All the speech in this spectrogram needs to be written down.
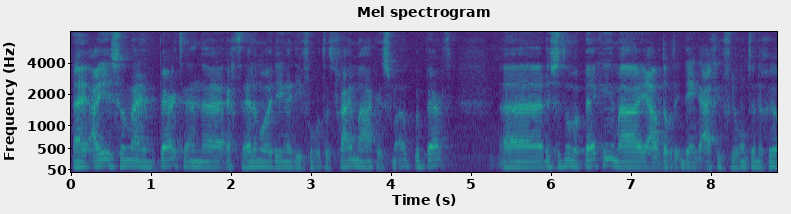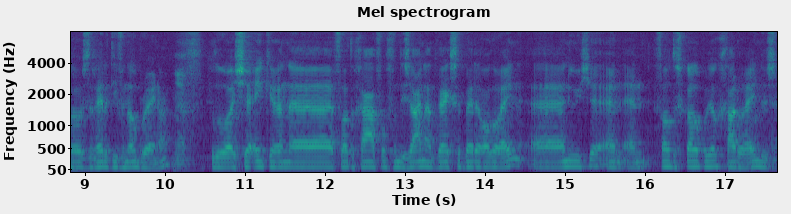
Nee, AI is voor mij beperkt en eh, echt hele mooie dingen die bijvoorbeeld het vrijmaken is maar ook beperkt. Uh, dus er zitten nog beperkingen, maar ja, wat dat ik denk eigenlijk voor die 120 euro is het een relatieve no-brainer. Ja. Ik bedoel, als je één keer een uh, fotograaf of een designer aan het werk zet, ben je er al doorheen, uh, een uurtje. En, en foto's kopen je ook gauw doorheen. Dus. Ja,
